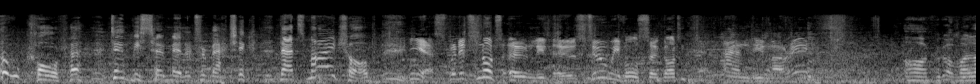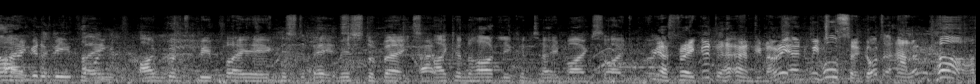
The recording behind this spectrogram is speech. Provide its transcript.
Oh, Cora, don't be so melodramatic. That's my job. Yes, but it's not only those two. We've also got Andy Murray. Oh, I forgot my line. I'm going to be playing. I'm going to be playing Mr. Bates. Mr. Bates. Uh, I can hardly contain my excitement. Yes, very good, uh, Andy Murray. And we've also got Alan Carr.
